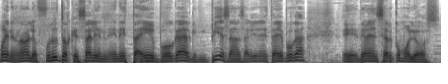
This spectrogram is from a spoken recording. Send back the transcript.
bueno, ¿no? Los frutos que salen en esta época, que empiezan a salir en esta época, eh, deben ser como los,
